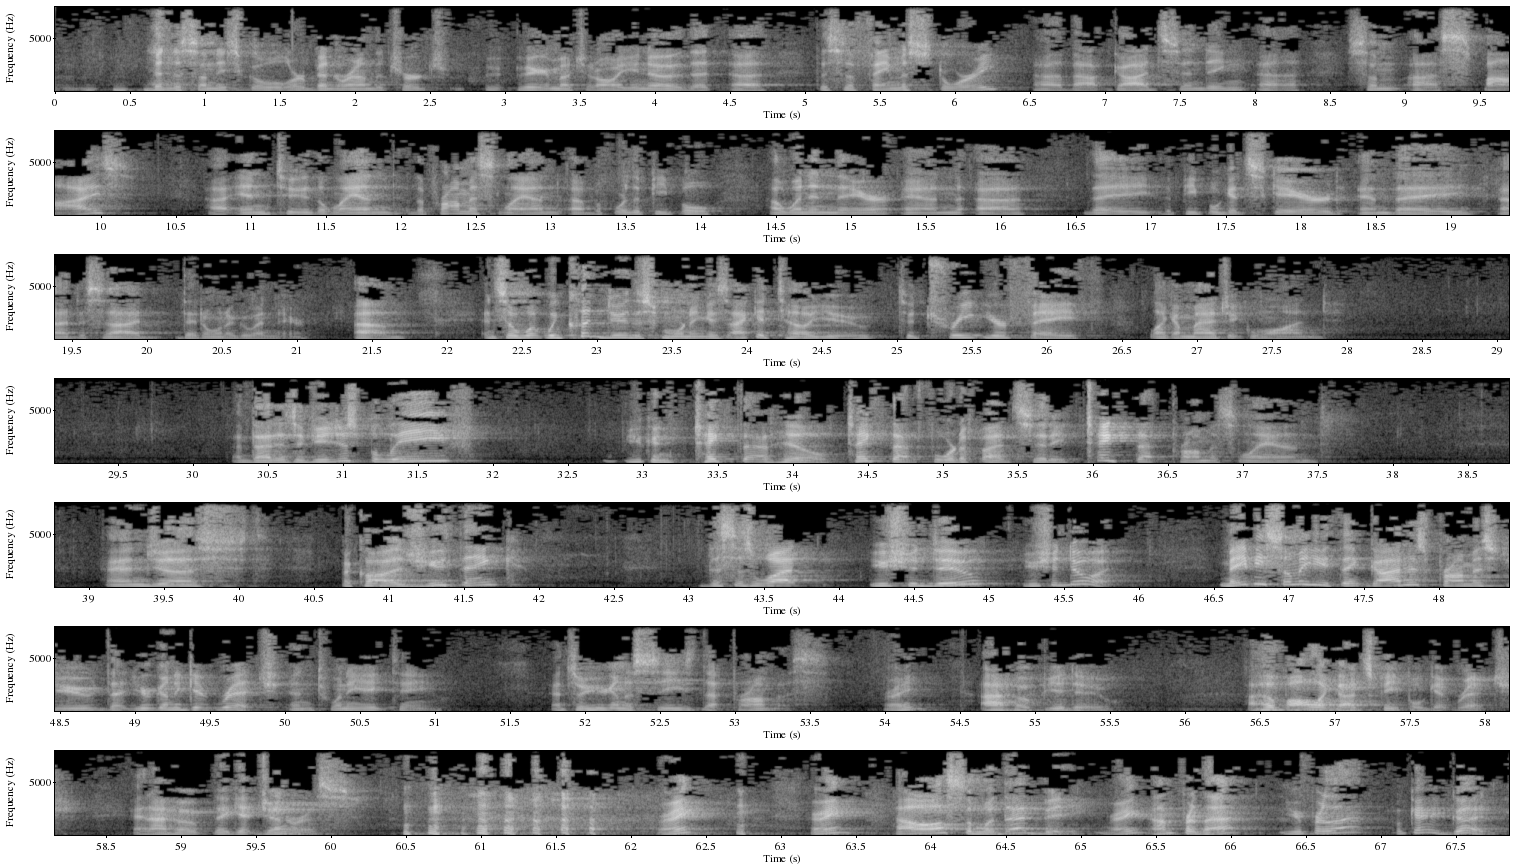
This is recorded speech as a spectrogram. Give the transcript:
been to Sunday school or been around the church very much at all, you know that uh, this is a famous story uh, about God sending uh, some spies into the land, the promised land, before the people went in there, and they the people get scared and they decide they don't want to go in there. Um, and so what we could do this morning is I could tell you to treat your faith like a magic wand. And that is if you just believe, you can take that hill, take that fortified city, take that promised land, and just because you think this is what you should do, you should do it. Maybe some of you think God has promised you that you're going to get rich in 2018. And so you're going to seize that promise, right? I hope you do. I hope all of God's people get rich. And I hope they get generous. right? Right? How awesome would that be? Right? I'm for that. You for that? Okay, good.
